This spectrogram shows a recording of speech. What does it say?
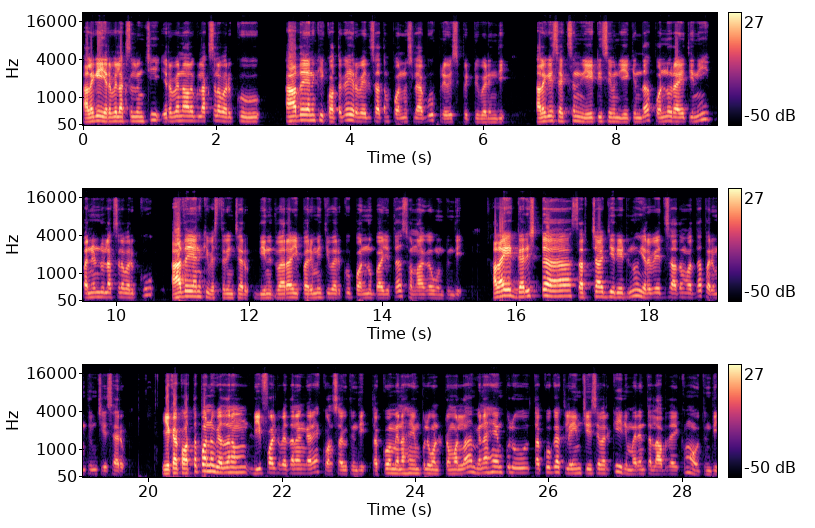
అలాగే ఇరవై లక్షల నుంచి ఇరవై నాలుగు లక్షల వరకు ఆదాయానికి కొత్తగా ఇరవై ఐదు శాతం పన్ను స్లాబ్ ప్రవేశపెట్టబడింది. అలాగే సెక్షన్ ఎయిటీ సెవెన్ ఏ కింద పన్ను రాయితీని పన్నెండు లక్షల వరకు ఆదాయానికి విస్తరించారు. దీని ద్వారా ఈ పరిమితి వరకు పన్ను బాధ్యత సున్నాగా ఉంటుంది. అలాగే గరిష్ట సర్ఛార్జీ రేటును ఇరవై ఐదు శాతం వద్ద పరిమితం చేశారు. ఇక కొత్త పన్ను విధానం డిఫాల్ట్ విధానంగానే కొనసాగుతుంది. తక్కువ మినహాయింపులు ఉండటం వల్ల మినహాయింపులు తక్కువగా క్లెయిమ్ చేసేవారికి ఇది మరింత లాభదాయకం అవుతుంది.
